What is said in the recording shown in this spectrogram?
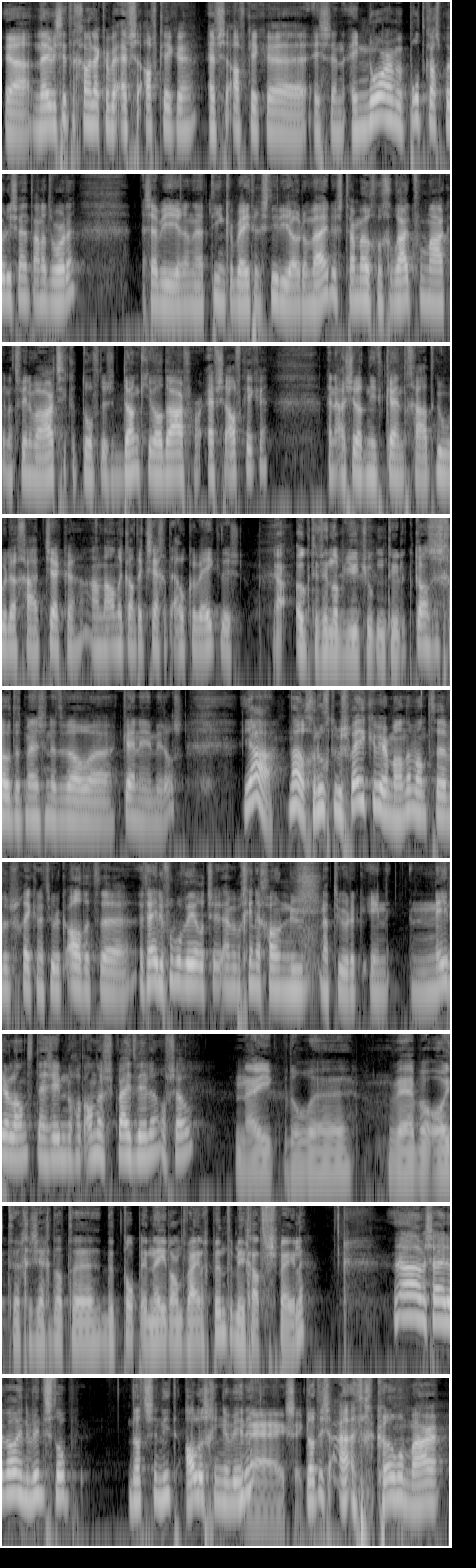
ja, nee, we zitten gewoon lekker bij FC Afkikken. FC Afkikken is een enorme podcastproducent aan het worden. Ze hebben hier een uh, tien keer betere studio dan wij, dus daar mogen we gebruik van maken. En dat vinden we hartstikke tof. Dus dank je wel daarvoor, FC Afkikken. En als je dat niet kent, ga het googlen, ga het checken. Aan de andere kant, ik zeg het elke week, dus... Ja, ook te vinden op YouTube natuurlijk. De kans is groot dat mensen het wel uh, kennen inmiddels. Ja, nou, genoeg te bespreken weer, mannen. Want uh, we bespreken natuurlijk altijd uh, het hele voetbalwereldje. En we beginnen gewoon nu natuurlijk in Nederland. Tenzij jullie nog wat anders kwijt willen of zo? Nee, ik bedoel, uh, we hebben ooit gezegd dat de top in Nederland weinig punten meer gaat verspelen. Nou, we zeiden wel in de winststop dat ze niet alles gingen winnen. Nee, zeker. Dat is uitgekomen, maar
